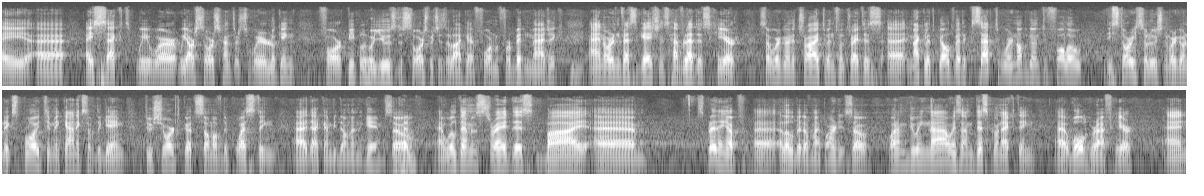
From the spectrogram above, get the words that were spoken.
a, uh, a sect. We were we are source hunters. We're looking for people who use the source, which is like a form of forbidden magic, and our investigations have led us here. So we're going to try to infiltrate this uh, immaculate cult, but except we're not going to follow the story solution. We're going to exploit the mechanics of the game to shortcut some of the questing uh, that can be done in the game. So, Okay. and we'll demonstrate this by um, splitting up uh, a little bit of my party. So what I'm doing now is I'm disconnecting uh, here, and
